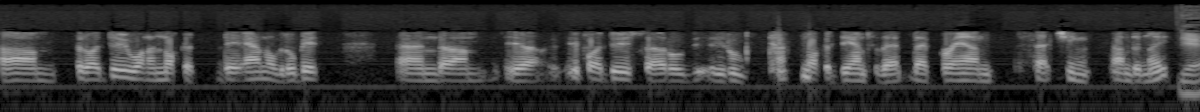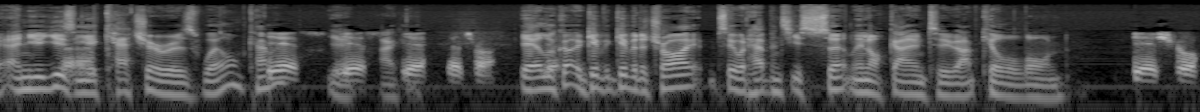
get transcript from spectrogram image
Um, but I do want to knock it down a little bit. And um, yeah, if I do so, it'll, it'll knock it down to that, that brown thatching underneath. Yeah, and you're using a catcher as well, Cameron. Yes, yeah. yes, okay. yeah, that's right. Yeah, look, uh, give it give it a try. See what happens. You're certainly not going to um, kill the lawn. Yeah, sure.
